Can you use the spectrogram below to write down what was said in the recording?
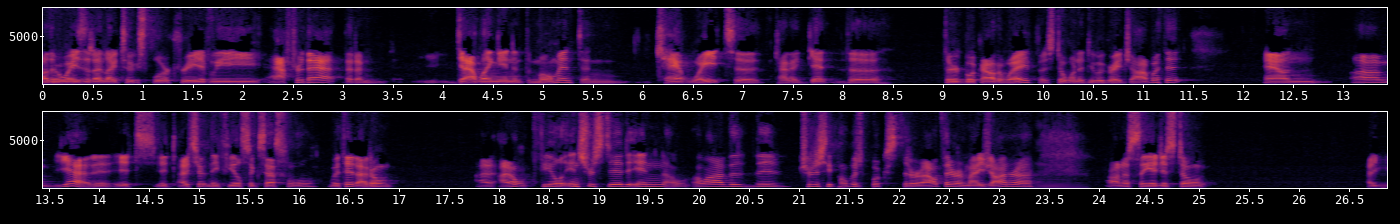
other ways that I'd like to explore creatively after that that I'm dabbling in at the moment and can't wait to kind of get the third book out of the way. But I still want to do a great job with it and um, yeah, it, it's it. I certainly feel successful with it. I don't. I, I don't feel interested in a, a lot of the, the traditionally published books that are out there in my genre. Honestly, I just don't. I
